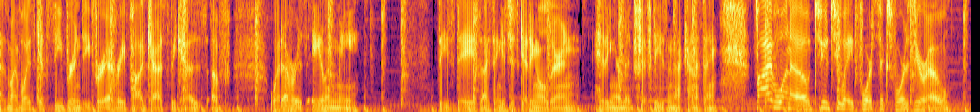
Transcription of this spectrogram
As my voice gets deeper and deeper every podcast because of whatever is ailing me these days, I think it's just getting older and hitting your mid 50s and that kind of thing. 510 228 4640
